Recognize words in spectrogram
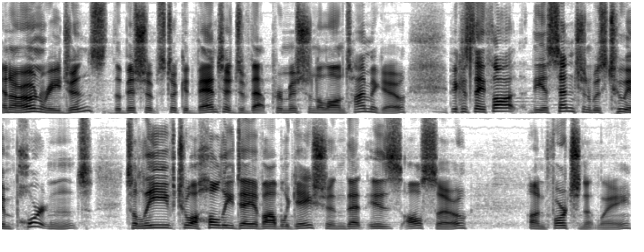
In our own regions, the bishops took advantage of that permission a long time ago because they thought the ascension was too important to leave to a holy day of obligation that is also, unfortunately,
